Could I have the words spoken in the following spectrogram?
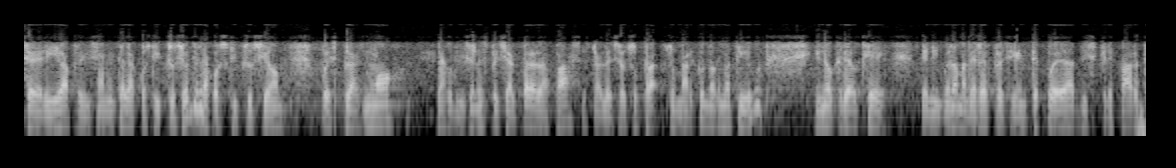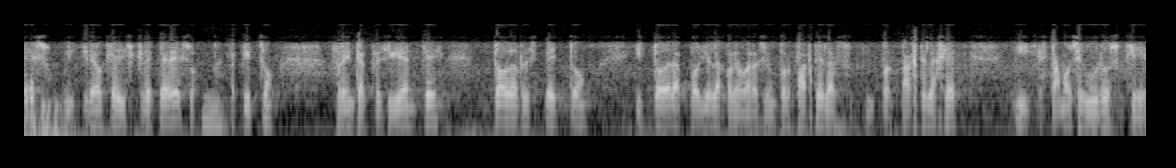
se deriva precisamente de la Constitución y la Constitución pues plasmó la Jurisdicción Especial para la Paz, estableció su, su marco normativo y no creo que de ninguna manera el presidente pueda discrepar de eso, ni creo que discrepe de eso. Repito, frente al presidente, todo el respeto y todo el apoyo y la colaboración por parte de, las, por parte de la JEP y estamos seguros que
